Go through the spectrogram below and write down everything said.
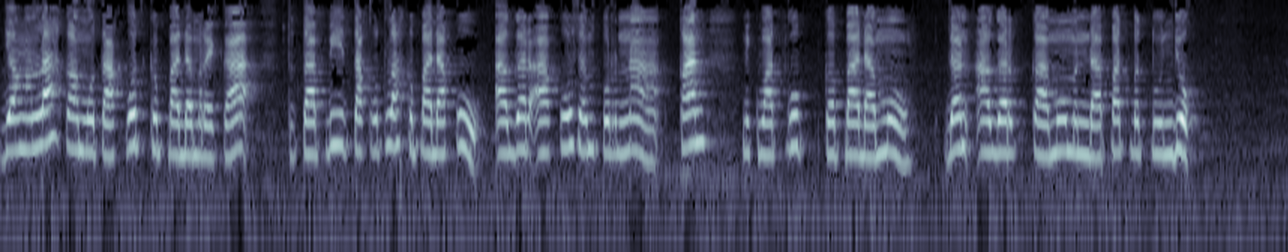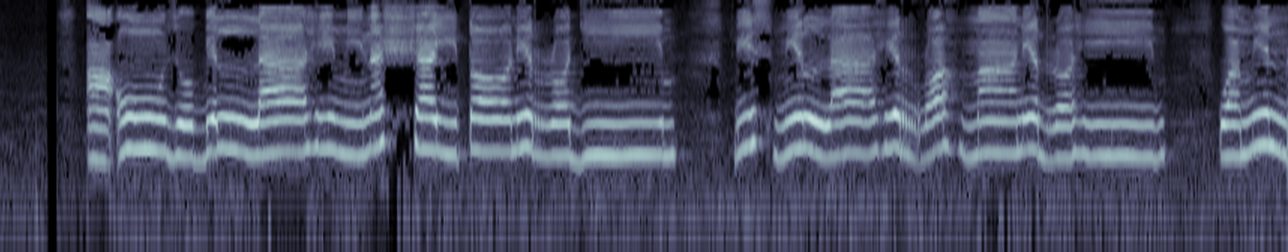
Janganlah kamu takut kepada mereka, tetapi takutlah kepadaku agar aku sempurnakan nikmatku kepadamu dan agar kamu mendapat petunjuk. A'udzu billahi minasyaitonir rajim. Bismillahirrahmanirrahim. Wa min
